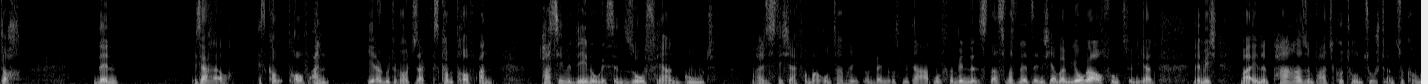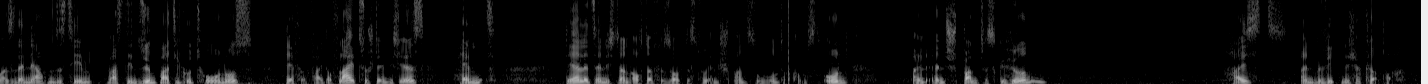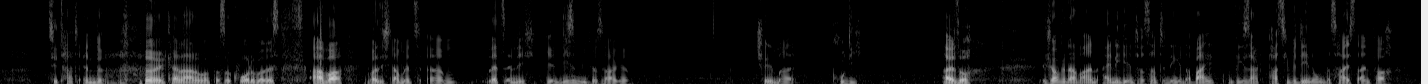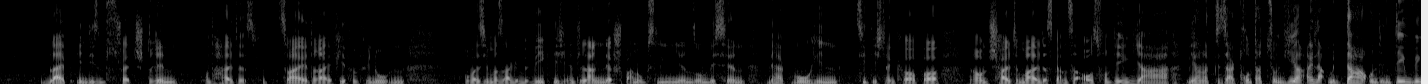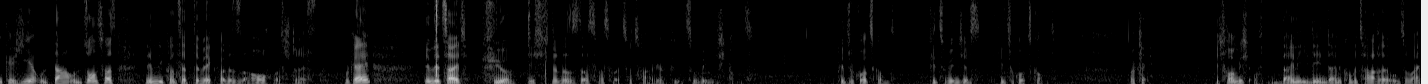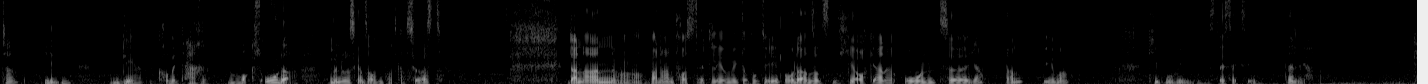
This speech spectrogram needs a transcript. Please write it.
Doch. Denn ich sage auch, es kommt drauf an. Jeder gute Coach sagt, es kommt drauf an. Passive Dehnung ist insofern gut, weil es dich einfach mal runterbringt und wenn du es mit der Atmung verbindest, das, was letztendlich ja beim Yoga auch funktioniert, nämlich mal in einen parasympathikotonen Zustand zu kommen, also dein Nervensystem, was den Sympathikotonus, der für Fight of Light zuständig ist, hemmt, der letztendlich dann auch dafür sorgt, dass du entspannst und runterkommst. Und ein entspanntes Gehirn heißt ein beweglicher Körper. Zitat Ende. Keine Ahnung, ob das so quotable ist. Aber was ich damit ähm, letztendlich dir in diesem Video sage, chill mal, Brudi. Also, ich hoffe, da waren einige interessante Dinge dabei. Und wie gesagt, passive Dehnung, das heißt einfach, bleib in diesem Stretch drin und halte es für zwei, drei, vier, fünf Minuten. Und was ich immer sage, beweg dich entlang der Spannungslinien so ein bisschen, merk, wohin zieht dich dein Körper ja, und schalte mal das Ganze aus von wegen, ja, Leon hat gesagt, Rotation hier, einatmen da und in dem Winkel hier und da und sonst was. Nimm die Konzepte weg, weil das ist auch was stresst. Okay? Nimm dir Zeit für dich, denn das ist das, was heutzutage viel zu wenig kommt. Viel zu kurz kommt. Viel zu wenig ist, viel zu kurz kommt. Okay. Ich freue mich auf deine Ideen, deine Kommentare und so weiter in der Kommentarbox. Oder wenn du das Ganze auf dem Podcast hörst, dann an ja, bananenpost.leonvictor.de oder ansonsten hier auch gerne. Und äh, ja, dann, wie immer, keep moving, stay sexy, dein Leon.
